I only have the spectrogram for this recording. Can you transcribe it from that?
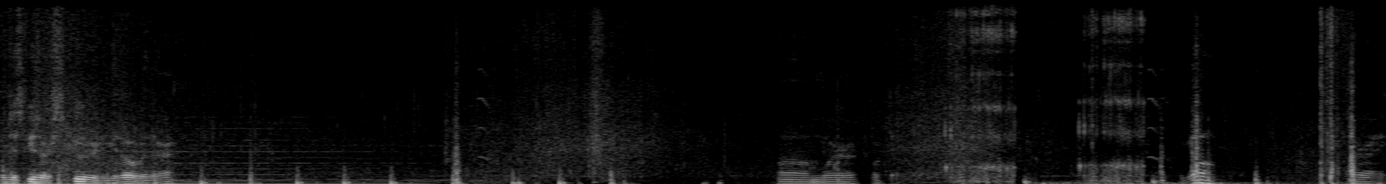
We'll just use our scooter to get over there. Um, where, okay. There we go. All right.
